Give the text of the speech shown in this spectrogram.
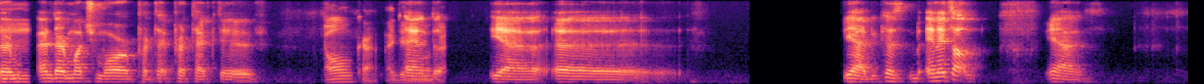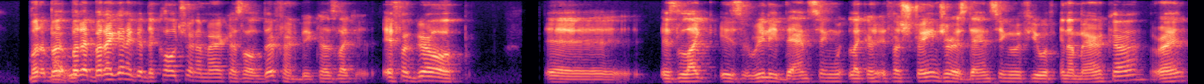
they're Mm. and they're much more prote- protective. Oh, okay. I didn't and yeah uh yeah because and it's all yeah. But but but but again the culture in america is a little different because like if a girl uh, is like is really dancing like if a stranger is dancing with you in america right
